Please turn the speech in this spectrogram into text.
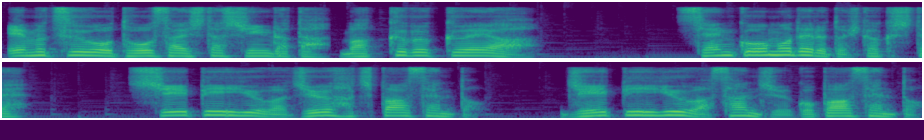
M2 を搭載した新型 MacBook Air。先行モデルと比較して、CPU は18%、GPU は35%、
